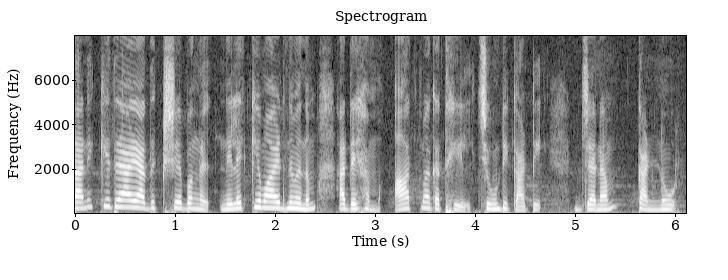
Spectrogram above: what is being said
തനിക്കെതിരായ അധിക്ഷേപങ്ങൾ നിലയ്ക്കുമായിരുന്നുവെന്നും അദ്ദേഹം ആത്മകഥയിൽ ചൂണ്ടിക്കാട്ടി. ജനം കണ്ണൂർ.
